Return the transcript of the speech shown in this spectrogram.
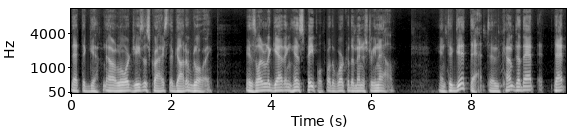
that the, our Lord Jesus Christ, the God of glory, is literally gathering his people for the work of the ministry now. And to get that, to come to that, that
